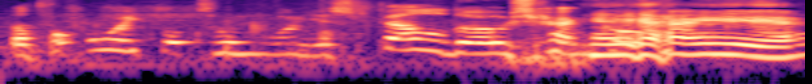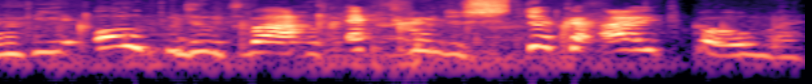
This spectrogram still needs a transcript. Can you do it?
dat we ooit tot zo'n mooie speldoos gaan komen. Ja, ja, ja. Die je open doet waar ook echt gewoon de stukken uitkomen.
